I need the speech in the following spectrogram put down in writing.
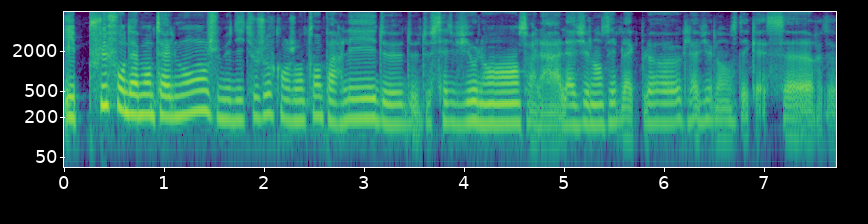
Et plus fondamentalement, je me dis toujours quand j'entends parler de, cette violence, voilà, la violence des Black Blocs, la violence des casseurs, etc.,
